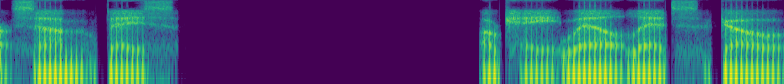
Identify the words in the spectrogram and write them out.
for some bass. Okay, well, let's go.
